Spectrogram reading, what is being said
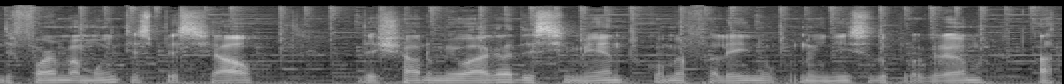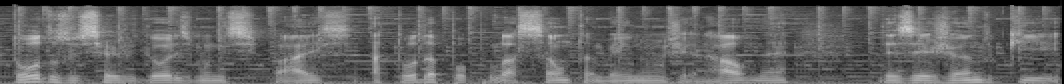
de forma muito especial, deixar o meu agradecimento, como eu falei no, no início do programa, a todos os servidores municipais, a toda a população também no geral, né? Desejando que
